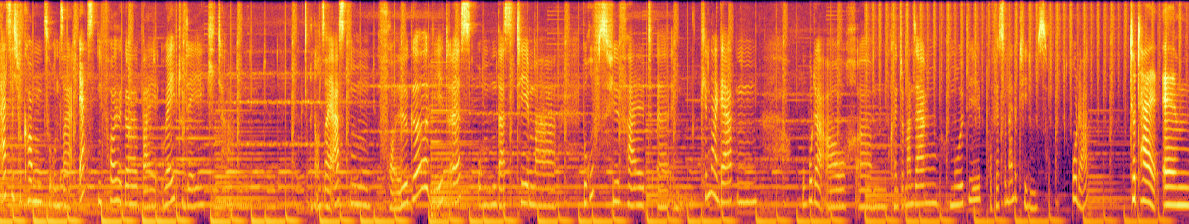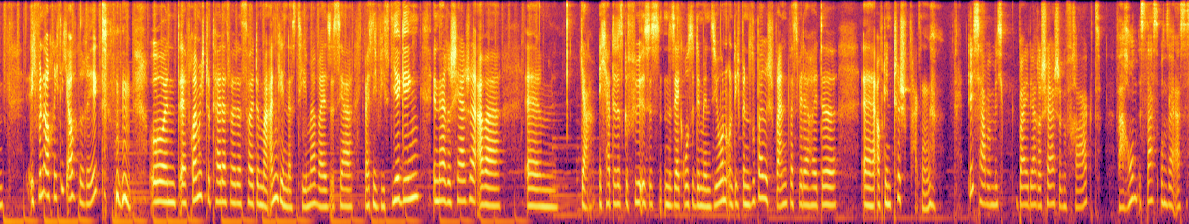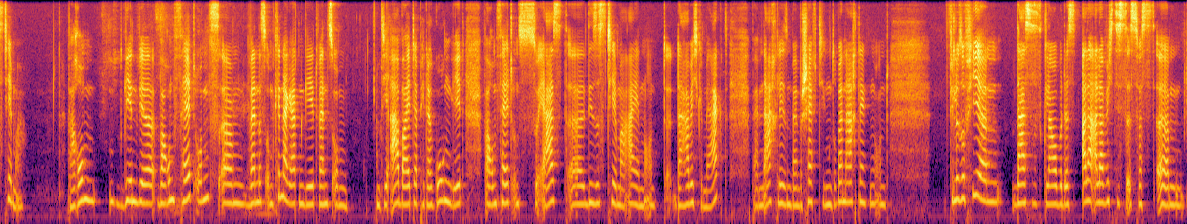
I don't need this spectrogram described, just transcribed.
Herzlich willkommen zu unserer ersten Folge bei Way Today Kita. In unserer ersten Folge geht es um das Thema Berufsvielfalt äh, in Kindergärten oder auch, ähm, könnte man sagen, multiprofessionelle Teams. Oder? Total. Ähm, ich bin auch richtig aufgeregt und äh, freue mich total, dass wir das heute mal angehen, das Thema, weil es ist ja, ich weiß nicht, wie es dir ging in der Recherche, aber ähm, ja, ich hatte das Gefühl, es ist eine sehr große Dimension und ich bin super gespannt, was wir da heute äh, auf den Tisch packen. Ich habe mich bei der Recherche gefragt, warum ist das unser erstes Thema? Warum gehen wir, warum fällt uns, ähm, wenn es um Kindergärten geht, wenn es um die Arbeit der Pädagogen geht, warum fällt uns zuerst äh, dieses Thema ein? Und äh, da habe ich gemerkt, beim Nachlesen, beim Beschäftigen, drüber nachdenken und philosophieren, dass es, glaube das Aller, Allerwichtigste ist, was, ähm,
